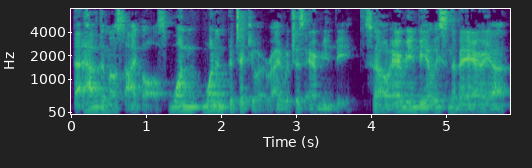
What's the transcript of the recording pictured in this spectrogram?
that have the most eyeballs. One one in particular, right, which is Airbnb. So Airbnb, at least in the Bay Area,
